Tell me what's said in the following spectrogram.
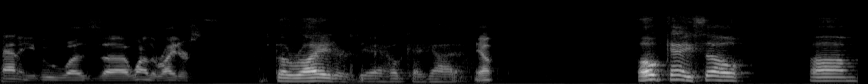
Kenney, who was uh, one of the writers. The writers, yeah. Okay, got it. Yep. Okay, so um,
